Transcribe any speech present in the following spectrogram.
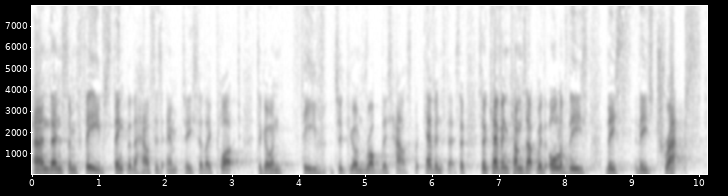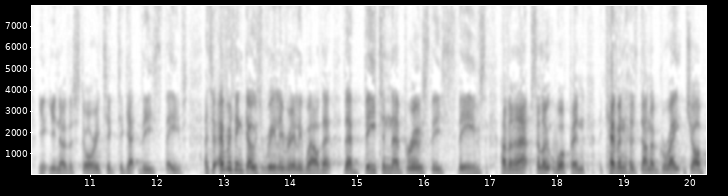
and then some thieves think that the house is empty, so they plot to go and thief to go and rob this house. But Kevin's there. So, so Kevin comes up with all of these, these, these traps. You, you know the story to, to get these thieves. And so everything goes really, really well. They're, they're beaten, they're bruised. These thieves have an absolute whooping. Kevin has done a great job.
